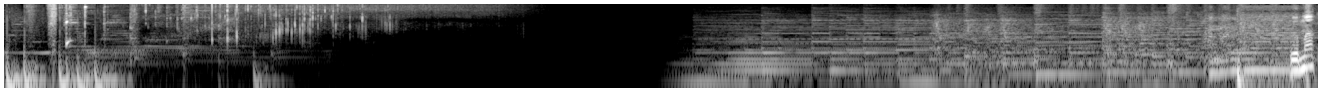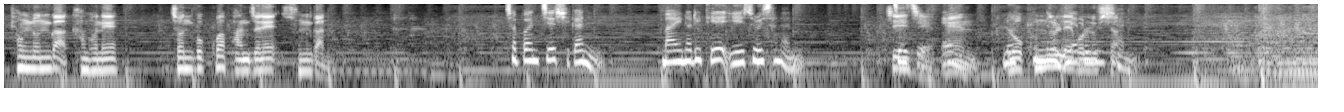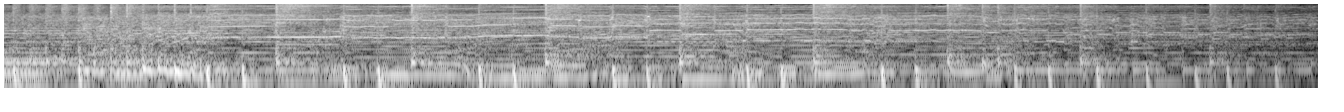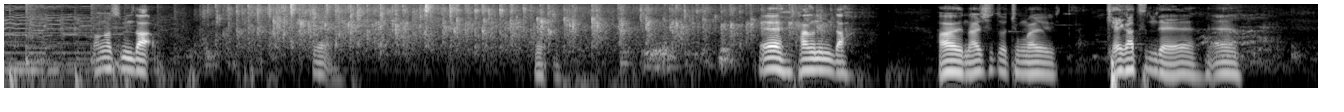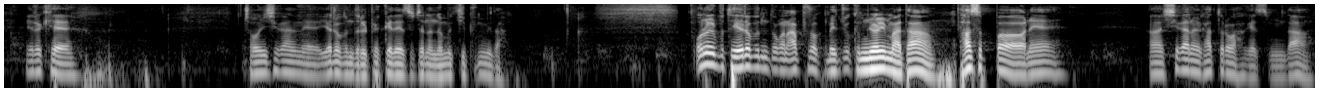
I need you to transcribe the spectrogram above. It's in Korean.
음악 평론가 강헌의 전복과 반전의 순간. 첫 번째 시간 minority의 예술 선언 Jazz and Rock'n'roll Revolution. 반갑습니다. 예, 예 강은입니다. 아 날씨도 정말 개 같은데 예. 이렇게 좋은 시간에 여러분들을 뵙게 돼서 저는 너무 기쁩니다. 오늘부터 여러분 동안 앞으로 매주 금요일마다 다섯 번의 어, 시간을 갖도록 하겠습니다.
